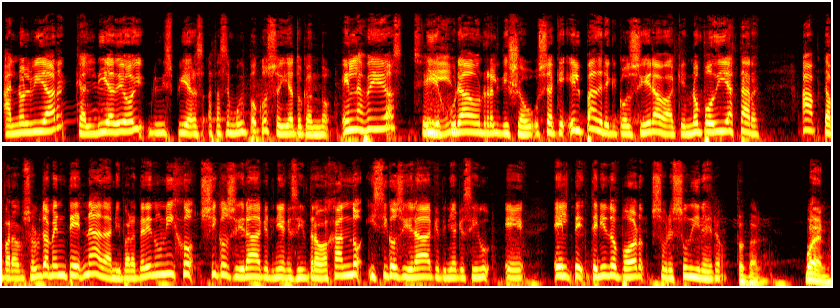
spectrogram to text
al no olvidar que al día de hoy Britney Spears hasta hace muy poco seguía tocando en Las Vegas Sí. y de jurado en un reality show. O sea que el padre que consideraba que no podía estar apta para absolutamente nada ni para tener un hijo, sí consideraba que tenía que seguir trabajando y sí consideraba que tenía que seguir eh, él te- teniendo poder sobre su dinero. Total. Bueno.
